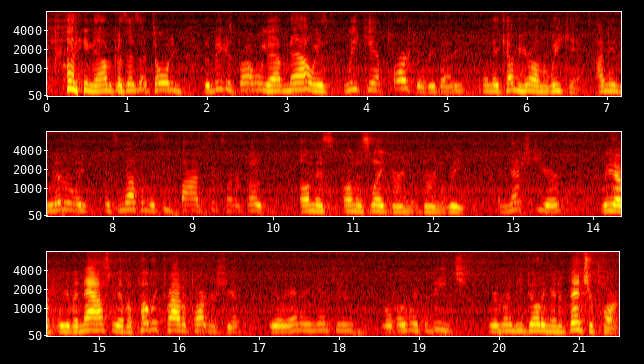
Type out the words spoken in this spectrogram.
money now because as I told him, the biggest problem we have now is we can't park everybody when they come here on the weekends. I mean, literally, it's nothing to see five, six hundred boats on this on this lake during the, during the week. And next year, we have we have announced we have a public-private partnership. We are entering into over at the beach. We're going to be building an adventure park,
